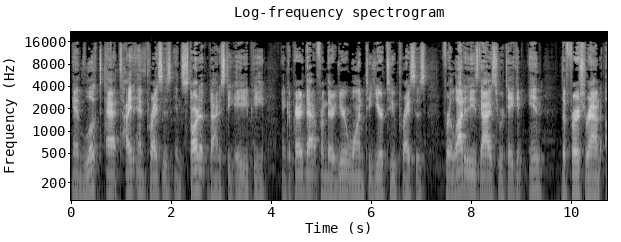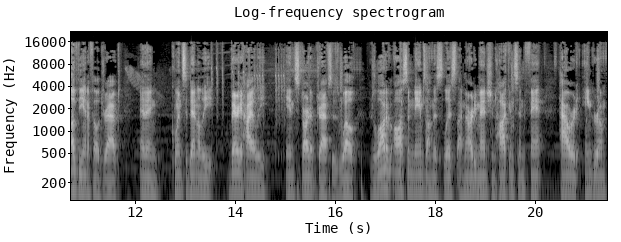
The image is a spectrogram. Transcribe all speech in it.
and looked at tight end prices in Startup Dynasty ADP and compared that from their year one to year two prices for a lot of these guys who were taken in the first round of the NFL draft and then coincidentally very highly in startup drafts as well. There's a lot of awesome names on this list. I've already mentioned Hockenson, Fant, Howard, Engram,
